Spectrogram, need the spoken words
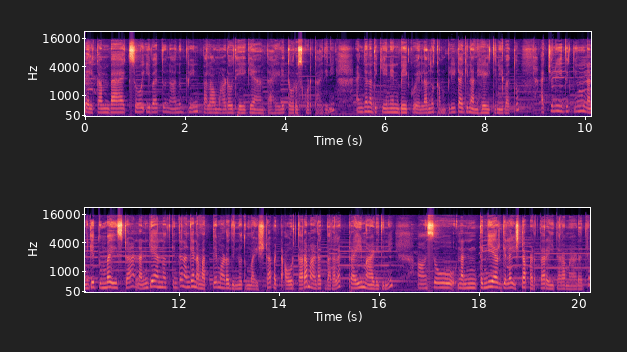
ವೆಲ್ಕಮ್ ಬ್ಯಾಕ್ ಸೊ ಇವತ್ತು ನಾನು ಗ್ರೀನ್ ಪಲಾವ್ ಮಾಡೋದು ಹೇಗೆ ಅಂತ ಹೇಳಿ ತೋರಿಸ್ಕೊಡ್ತಾ ಇದ್ದೀನಿ. ಆ್ಯಂಡ್ ದೆನ್ ಅದಕ್ಕೆ ಏನೇನು ಬೇಕು ಎಲ್ಲನೂ ಕಂಪ್ಲೀಟಾಗಿ ನಾನು ಹೇಳ್ತೀನಿ ಇವತ್ತು. ಆ್ಯಕ್ಚುಲಿ ಇದಕ್ಕೆ ನನಗೆ ತುಂಬ ಇಷ್ಟ. ನನಗೆ ಅನ್ನೋದಕ್ಕಿಂತ ನನಗೆ ನಮ್ಮ ಅತ್ತೆ ಮಾಡೋದು ಇನ್ನೂ ತುಂಬ ಇಷ್ಟ. ಬಟ್ ಅವ್ರ ಥರ ಮಾಡೋಕ್ಕೆ ಬರಲ್ಲ. ಟ್ರೈ ಮಾಡಿದ್ದೀನಿ. ಸೊ ನನ್ನ ತಂಗಿಯವ್ರಿಗೆಲ್ಲ ಇಷ್ಟಪಡ್ತಾರೆ ಈ ಥರ ಮಾಡಿದ್ರೆ.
